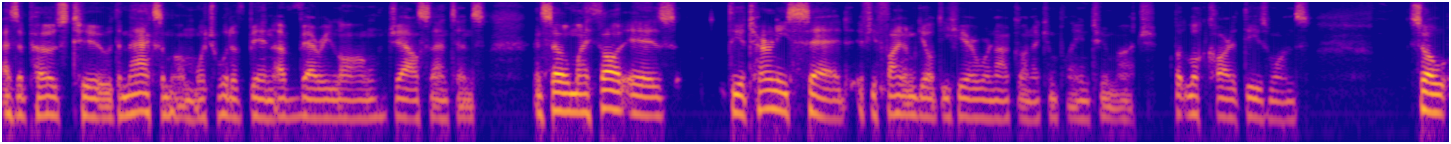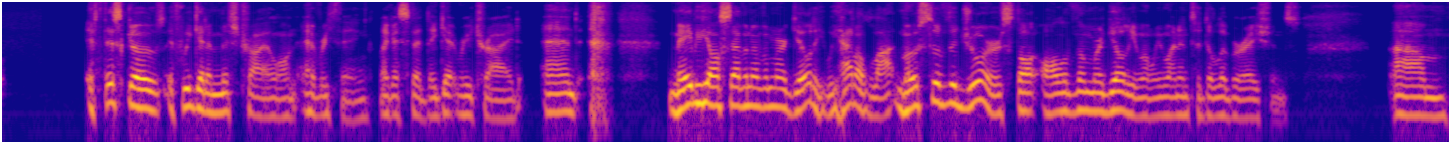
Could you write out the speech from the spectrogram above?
as opposed to the maximum, which would have been a very long jail sentence. And so my thought is the attorney said, if you find him guilty here, we're not going to complain too much, but look hard at these ones. So if this goes, if we get a mistrial on everything, like I said, they get retried and maybe all seven of them are guilty. We had a lot, most of the jurors thought all of them were guilty when we went into deliberations. Um,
